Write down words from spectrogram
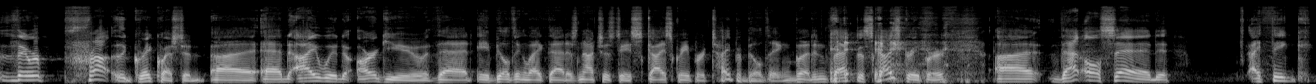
They were pro- great question, uh, and I would argue that a building like that is not just a skyscraper type of building, but in fact a skyscraper. uh, that all said, I think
